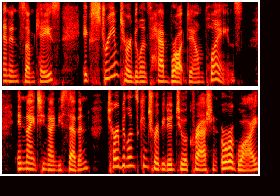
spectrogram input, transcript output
and in some case, extreme turbulence have brought down planes. In 1997, turbulence contributed to a crash in Uruguay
